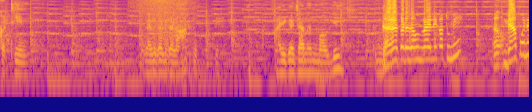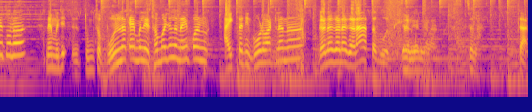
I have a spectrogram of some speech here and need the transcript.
कठीण. गणगण गणात होते आई गजानन माऊली घराकडे जाऊन राहिले का तुम्ही? अं, म्या पण येतो ना. नाही म्हणजे अं, तुमचं बोलणं काय मला समजलं नाही पण ऐकताना गोड वाटलं ना. गण गण गणात बोलते. गणगण गणात चला. चाल.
